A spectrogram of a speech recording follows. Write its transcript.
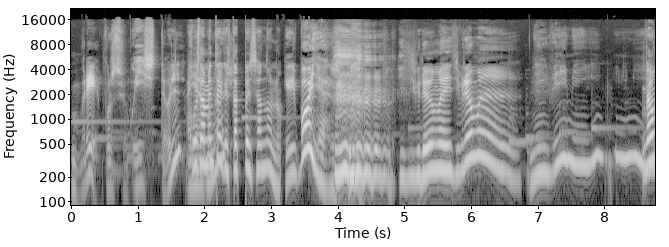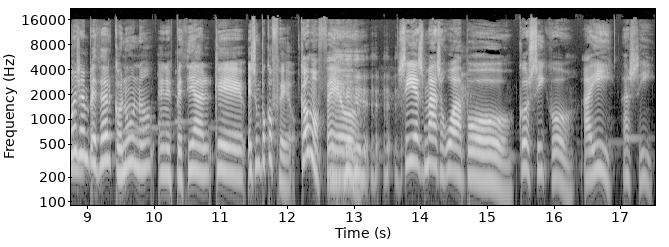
Hombre, por supuesto. ¿Hay Justamente el que estás pensando no. ¡Qué pollas! Es broma, es broma. Vamos a empezar con uno en especial que es un poco feo. ¿Cómo feo? Sí es más guapo. Cosico. Ahí, así.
